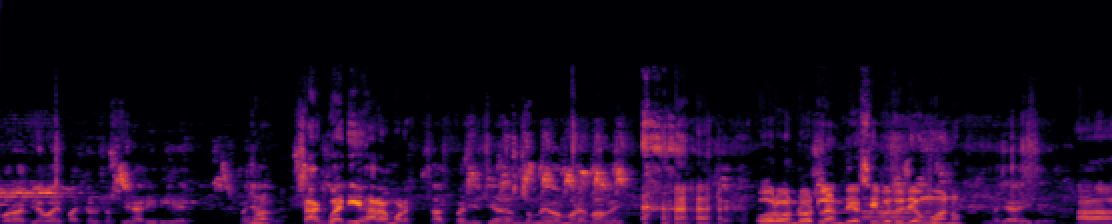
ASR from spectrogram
ખોરાક લેવાય પાચન શક્તિ સારી રહે શાકભાજી સારા મળે. શાકભાજી શિયાળામાં ગમે એવા મળે ભાવે. ઓરો રોટલા ને દેશી બધું જમવાનું. મજા આવી જાય. હા.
